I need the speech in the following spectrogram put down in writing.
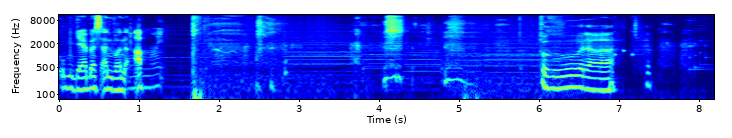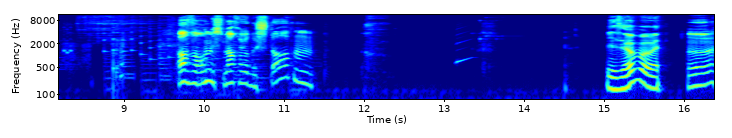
Oben gäbe es ein One ab, nein. Bruder. Oh, warum ist Mario gestorben? Wieso wohl? Äh,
